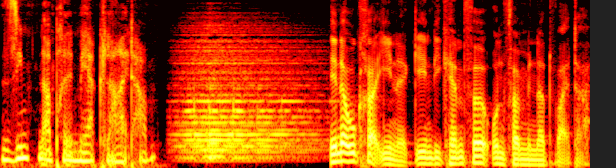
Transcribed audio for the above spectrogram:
7. April mehr Klarheit haben. In der Ukraine gehen die Kämpfe unvermindert weiter.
